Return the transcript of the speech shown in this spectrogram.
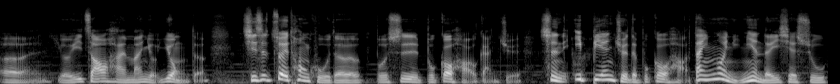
呃，有一招还蛮有用的。其实最痛苦的不是不够好的感觉，是你一边觉得不够好，但因为你念了一些书，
